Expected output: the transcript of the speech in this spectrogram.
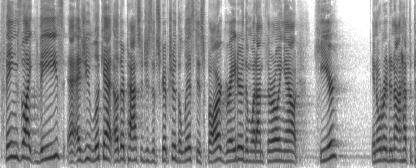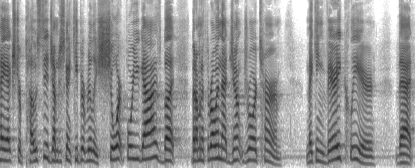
things like these, as you look at other passages of Scripture, the list is far greater than what I'm throwing out here. In order to not have to pay extra postage, I'm just going to keep it really short for you guys, but, but I'm going to throw in that junk drawer term, making very clear that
